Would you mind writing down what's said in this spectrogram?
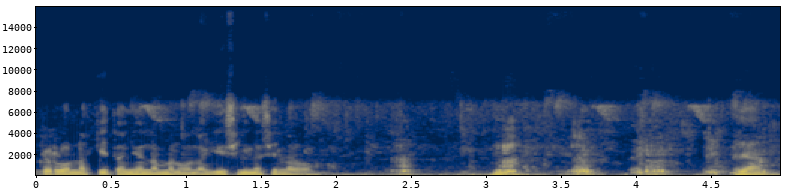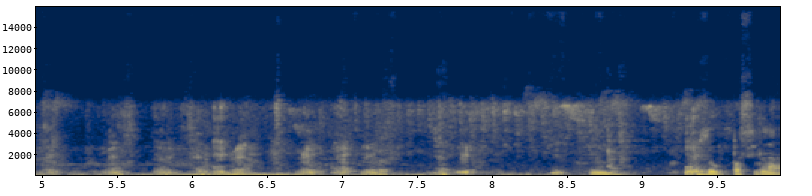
Pero nakita nyo naman, oh, nagising na sila. Oh. Ayan. Hmm. Busog pa sila.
